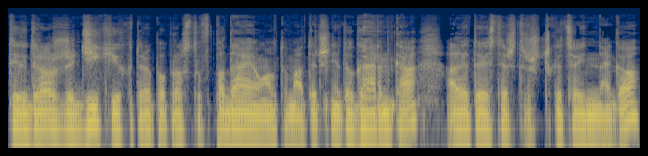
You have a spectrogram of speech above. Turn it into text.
tych drożdży dzikich, które po prostu wpadają automatycznie do garnka, ale to jest też troszeczkę co innego.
